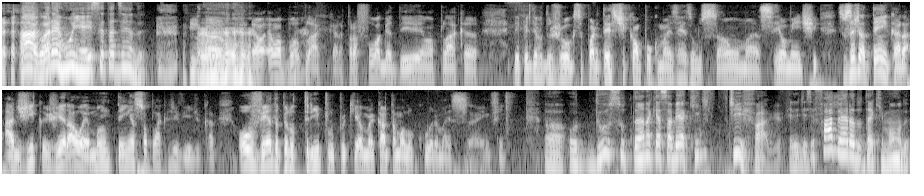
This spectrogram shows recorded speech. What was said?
Ah, agora é ruim, é isso que você está dizendo. Não, é, é uma boa placa, cara. Para Full HD é uma placa, dependendo do jogo, você pode até esticar um pouco mais a resolução, mas realmente, se você já tem, cara, a dica geral é mantenha a sua placa de vídeo, cara. Ou venda pelo triplo, porque o mercado tá uma loucura, mas enfim. Uh, o Du Sutana quer saber aqui de ti, Fábio. Ele disse: Fábio era do Tecmundo?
